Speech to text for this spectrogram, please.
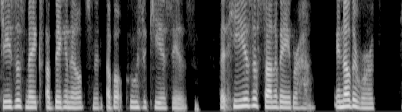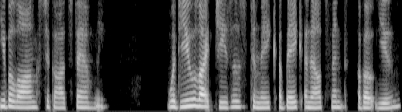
Jesus makes a big announcement about who Zacchaeus is, that he is a son of Abraham. In other words, he belongs to God's family. Would you like Jesus to make a big announcement about you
